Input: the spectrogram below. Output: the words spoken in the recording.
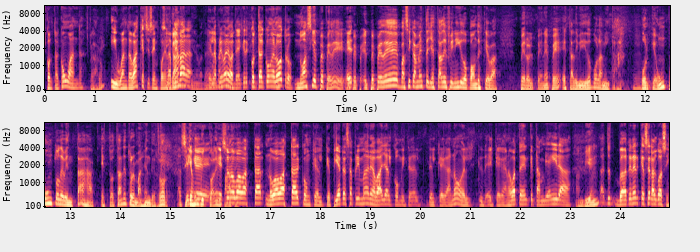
contar con Wanda. Claro. Y Wanda Vázquez, si se impone Si en la gana, primaria, en la primaria va a tener que contar con el otro. No así el PPD. El, Eh, el PPD básicamente ya está definido para dónde es que va. Pero el PNP está dividido por la mitad. Mm. Porque un punto de ventaja, esto está dentro del margen de error. Así, Así que, que, es un virtual empate. eso no va a bastar, no va a bastar con que el que pierde esa primaria vaya al comité del, del que ganó. El, el que ganó va a tener que también ir a, También. a- va a tener que hacer algo así.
